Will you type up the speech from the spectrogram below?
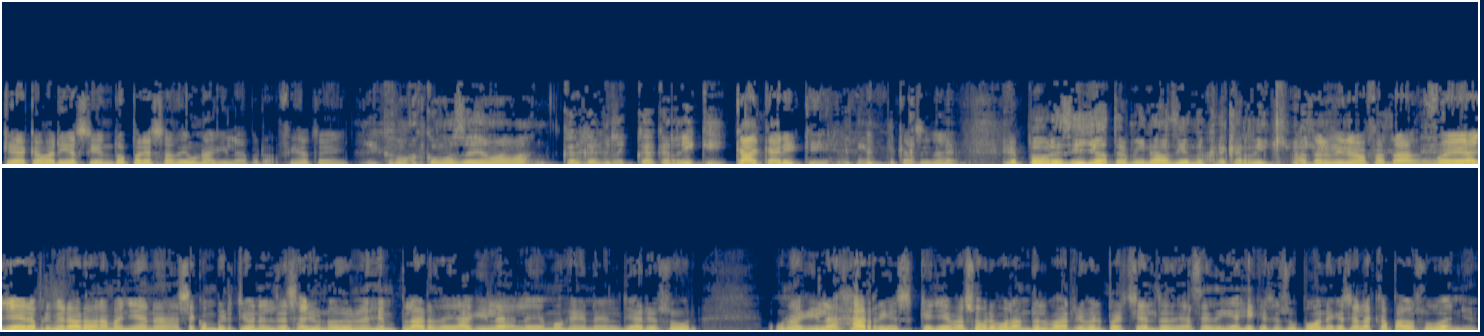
que acabaría siendo presa de un águila, pero fíjate, ¿eh? ¿Y cómo, cómo se llamaba? ¿Cacarri- ¿Cacarriqui? Cacariqui, casi nada. El pobrecillo ha terminado siendo cacarriqui. Ha terminado fatal. Fue ayer, a primera hora de la mañana, se convirtió en el desayuno de un ejemplar de águila, leemos en el Diario Sur, un águila Harris que lleva sobrevolando el barrio del Perchel desde hace días y que se supone que se le ha escapado su dueño.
